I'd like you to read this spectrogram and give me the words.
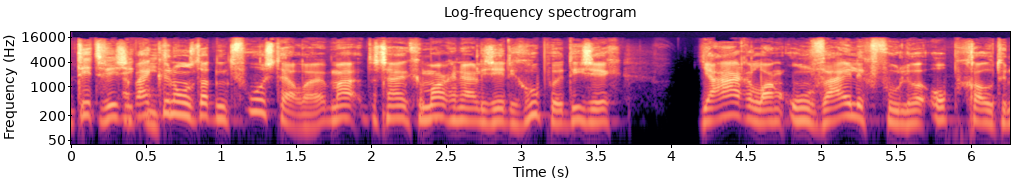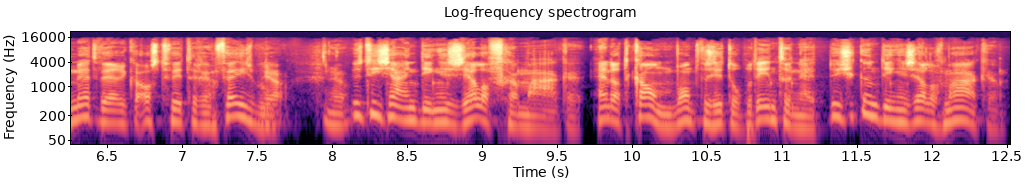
Dit wist ik wij niet. kunnen ons dat niet voorstellen. Maar dat zijn gemarginaliseerde groepen die zich jarenlang onveilig voelen op grote netwerken als Twitter en Facebook. Ja, ja. Dus die zijn dingen zelf gaan maken. En dat kan, want we zitten op het internet. Dus je kunt dingen zelf maken.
